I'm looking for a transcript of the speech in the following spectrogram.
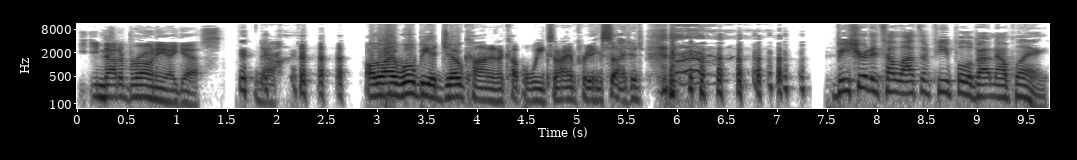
You're not a Brony, I guess. No. Although I will be at JoeCon in a couple weeks, and I am pretty excited. Be sure to tell lots of people about now playing.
